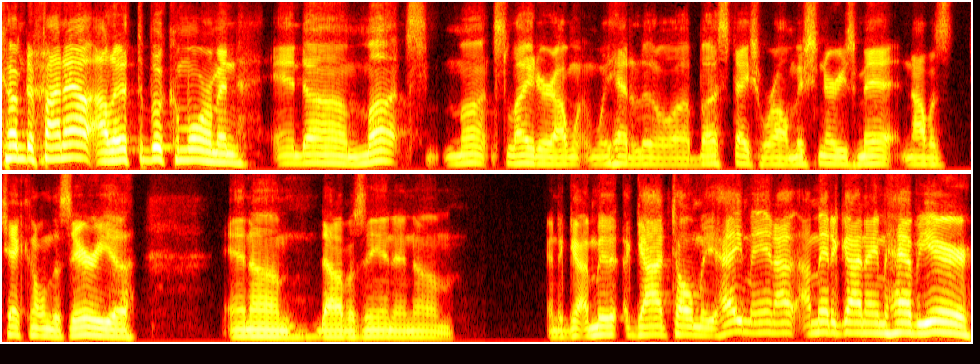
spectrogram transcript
come to find out, I left the Book of Mormon, and um, months months later, I went. We had a little uh, bus station where all missionaries met, and I was checking on this area, and um, that I was in, and um, and a guy a guy told me, "Hey man, I, I met a guy named Javier.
